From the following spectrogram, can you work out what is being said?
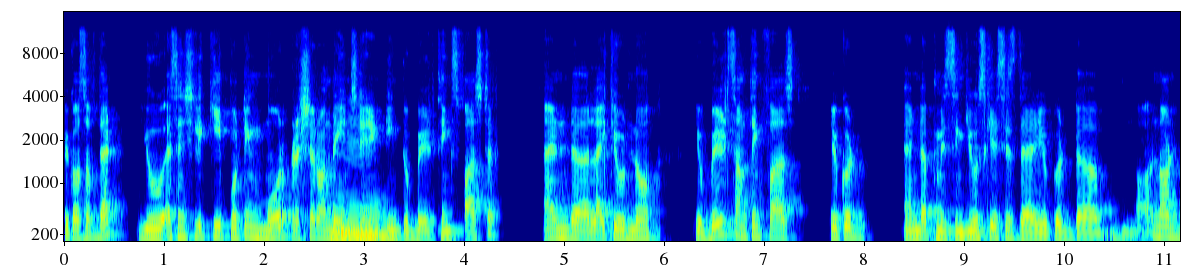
because of that, you essentially keep putting more pressure on the mm. engineering team to build things faster. And uh, like you would know, you build something fast, you could end up missing use cases there. You could uh, not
